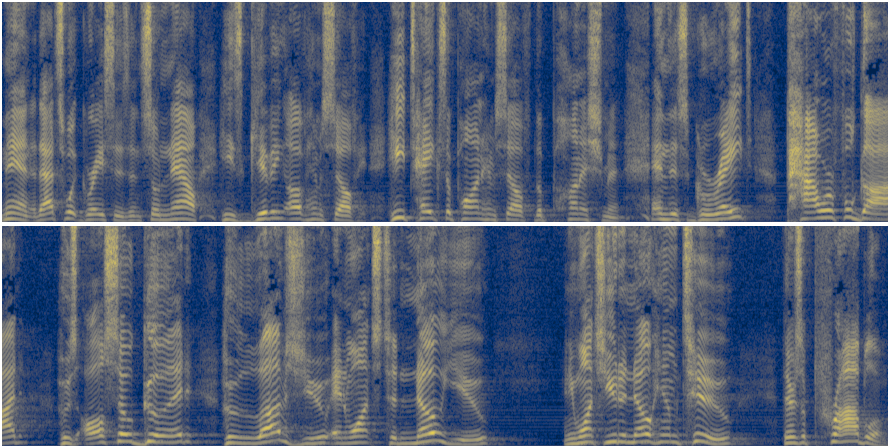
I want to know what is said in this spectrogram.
Man, that's what grace is. And so now he's giving of himself. He takes upon himself the punishment. And this great, powerful God who's also good, who loves you and wants to know you, and he wants you to know him too, there's a problem.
